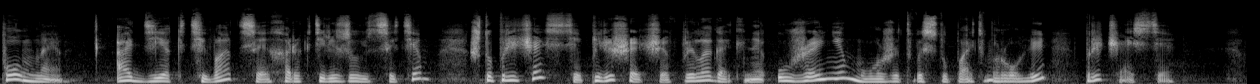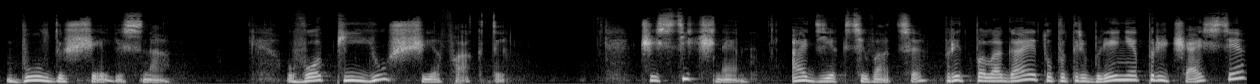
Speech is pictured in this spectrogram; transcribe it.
Полное – адъективация характеризуется тем, что причастие, перешедшее в прилагательное, уже не может выступать в роли причастия. Будущая весна. Вопиющие факты. Частичная адъективация предполагает употребление причастия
